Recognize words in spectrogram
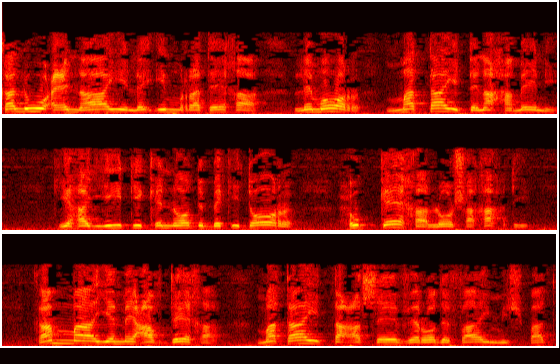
כלו עיני לאמרתך, לאמור מתי תנחמני? כי הייתי כנוד בקיטור, חוקיך לא שכחתי. כמה ימי עבדיך, מתי תעשה ורודפי משפט?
